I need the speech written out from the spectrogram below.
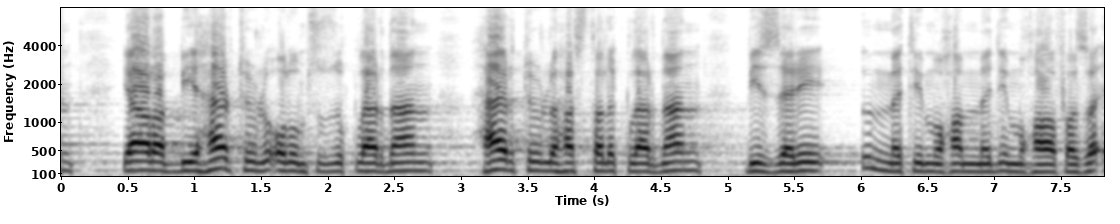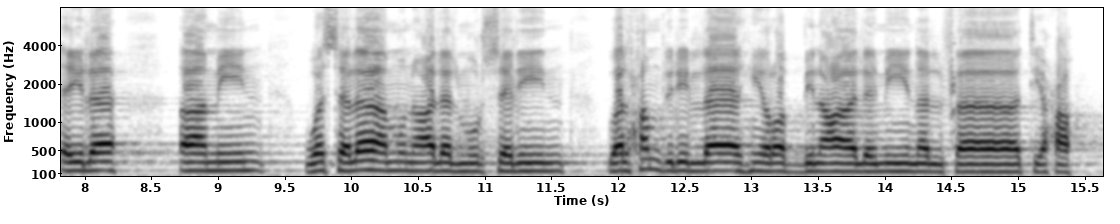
Ya Rabbi her türlü olumsuzluklardan, her türlü hastalıklardan bizleri ümmeti Muhammed'i muhafaza eyle. Amin. Ve selamun alel murselin. Velhamdülillahi Rabbil alemin. El Fatiha.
